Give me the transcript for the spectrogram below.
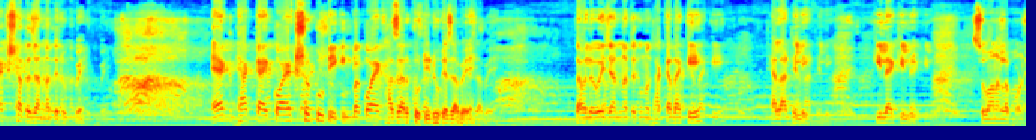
একসাথে জান্নাতে ঢুকবে। এক ধাক্কায় কয়েকশো কোটি কিংবা কয়েক হাজার কোটি ঢুকে যাবে। তাহলে ওই জান্নাতে কোনো ধাক্কা ধাক্কি ঠেলা ঠেলি কিলা কিলি সুবান পড়ে।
